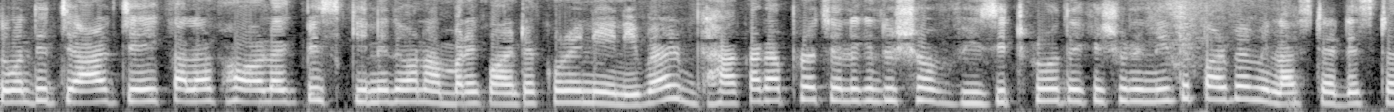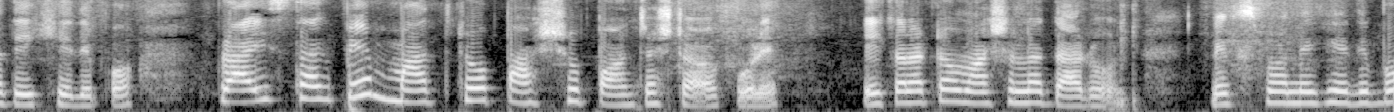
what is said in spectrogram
তোমাদের যার যেই কালার ভালো লাগবে স্ক্রিনে দেওয়া নাম্বারে কন্ট্যাক্ট করে নিয়ে নিবে। আর ঢাকার আপনারা চাইলে কিন্তু সব ভিজিট করে দেখে শুনে নিতে পারবে। আমি লাস্ট অ্যাড্রেসটা দেখিয়ে দেবো। প্রাইস থাকবে মাত্র পাঁচশো পঞ্চাশ টাকা করে। এই কালারটাও মার্শাল্লাহ দারুণ। নেক্সট ওয়ান দেখিয়ে দেবো।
